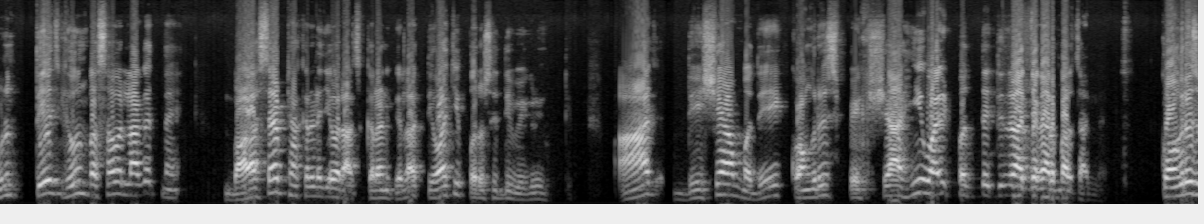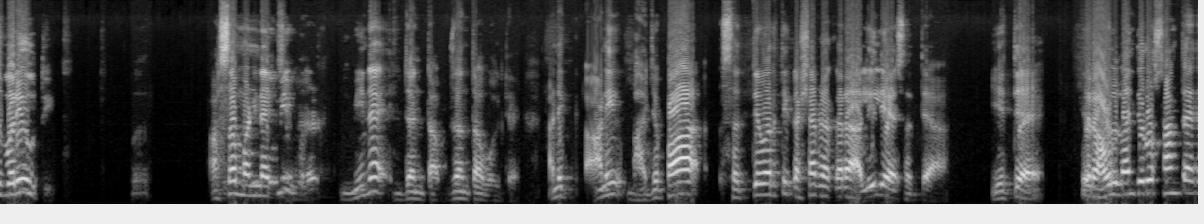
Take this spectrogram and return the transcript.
म्हणून तेच घेऊन बसावं लागत नाही. बाळासाहेब ठाकरेने जेव्हा राजकारण केलं तेव्हाची परिस्थिती वेगळी होती. आज देशामध्ये काँग्रेसपेक्षाही वाईट पद्धतीने राज्यकारभार चाललाय. काँग्रेस बरी होती. असं म्हणण्याची मी नाही जनता जनता बोलते. आणि आणि भाजपा सत्तेवरती कशा प्रकारे आलेली आहे सध्या येते आहे हे राहुल गांधी रोज सांगतायत.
